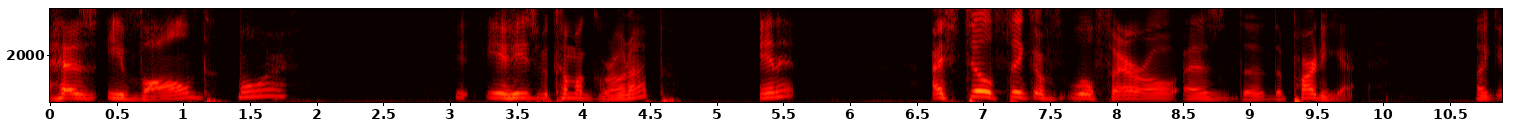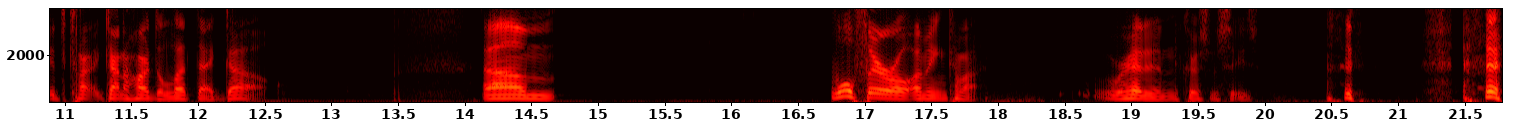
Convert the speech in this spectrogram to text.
has evolved more. He's become a grown up in it. I still think of Will Ferrell as the the party guy. Like it's kind of hard to let that go. Um, Will Ferrell, I mean, come on. We're headed into Christmas season. like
